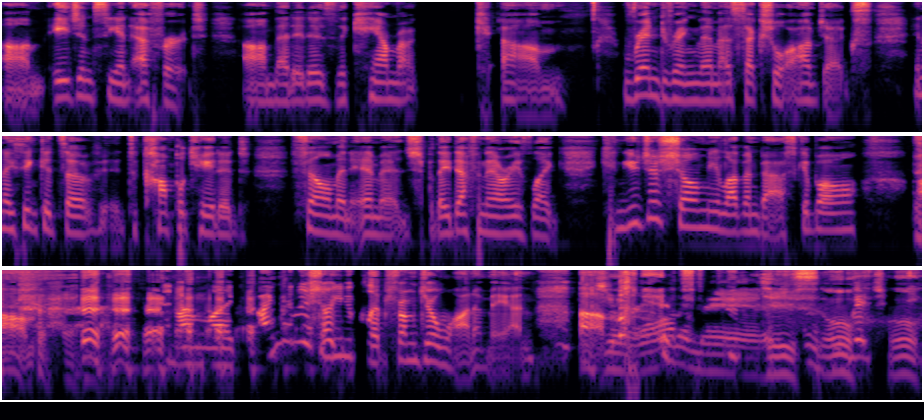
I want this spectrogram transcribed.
um, agency and effort. Um, that it is the camera um, rendering them as sexual objects. And I think it's a it's a complicated film and image, but they definitely are like, can you just show me love and basketball? Um, and I'm like, I'm going to show you clips from Juwanna Mann, um, Joanna Man, Jeez. Oh, which oh.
